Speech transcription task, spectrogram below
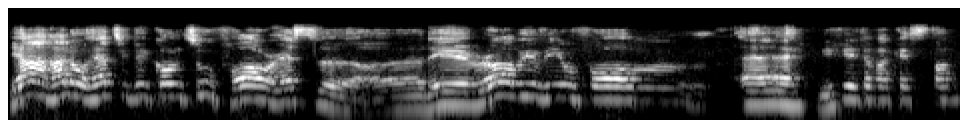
Ja, hallo, herzlich willkommen zu 4Wrestle, äh, die Raw Review vom, äh, wie viel war gestern?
